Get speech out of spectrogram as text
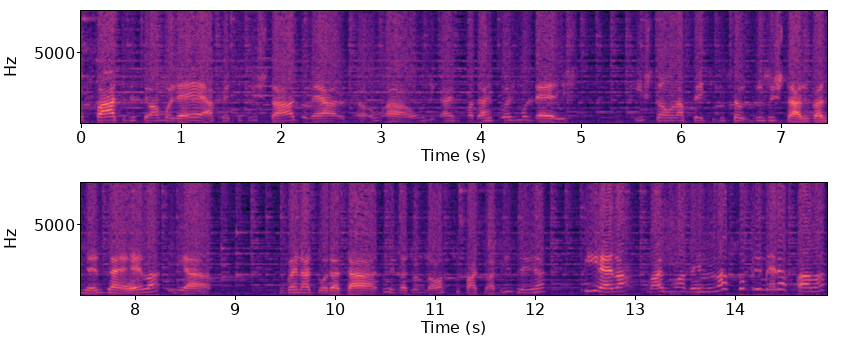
o fato de ser uma mulher à frente do Estado, né, a, a, uma das duas mulheres que estão na frente do seu, dos estados brasileiros é ela e a governadora da, do Rio Grande do Norte, Fátima Bezerra, e ela, mais uma vez, na sua primeira fala,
